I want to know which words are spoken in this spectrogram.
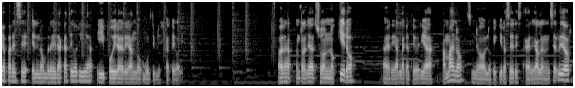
me aparece el nombre de la categoría y puedo ir agregando múltiples categorías Ahora en realidad yo no quiero agregar la categoría a mano, sino lo que quiero hacer es agregarla en el servidor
